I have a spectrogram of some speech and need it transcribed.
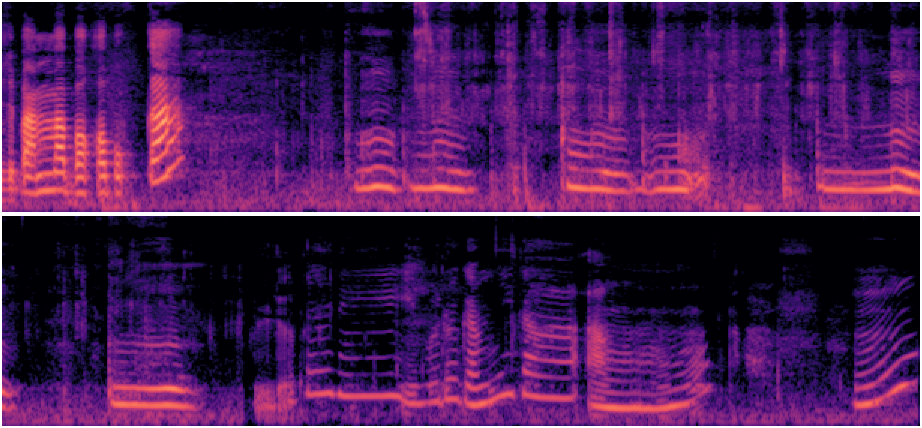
이제 맘마 먹어볼까? 응. 응. 응. 블루베리 입으로 갑니다 앙. 음.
